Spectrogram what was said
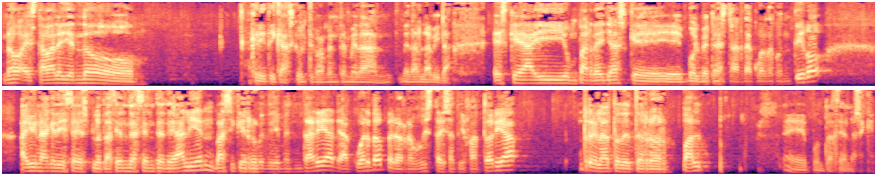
No, estaba leyendo críticas que últimamente me dan, me dan la vida. Es que hay un par de ellas que vuelven a estar de acuerdo contigo. Hay una que dice explotación decente de Alien, básica y rudimentaria, de acuerdo, pero robusta y satisfactoria. Relato de terror pulp, eh, puntuación no sé qué.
